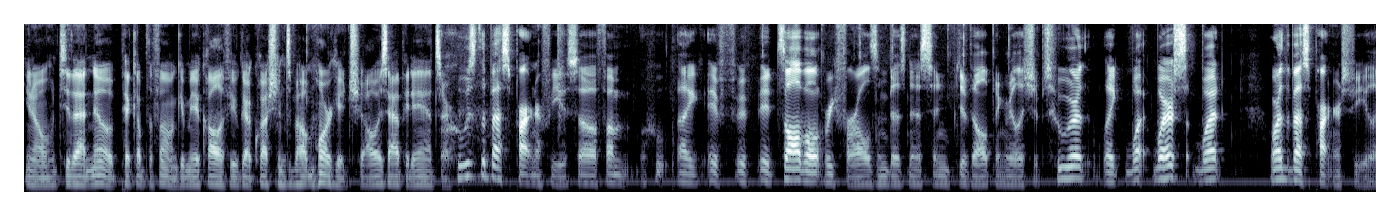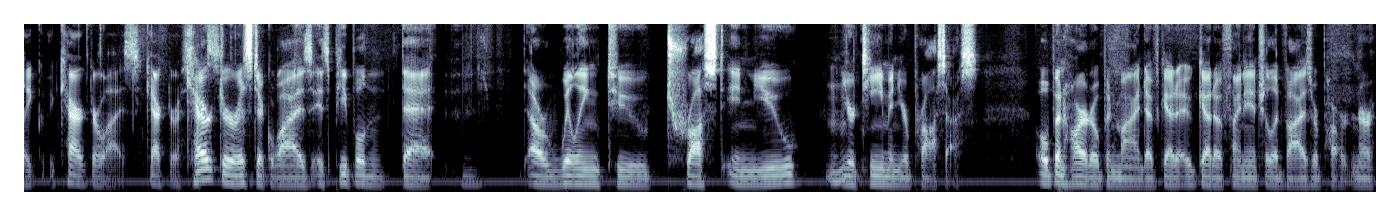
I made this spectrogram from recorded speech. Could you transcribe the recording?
you know, to that note, pick up the phone, give me a call if you've got questions about mortgage. Always happy to answer. Who's the best partner for you? So if I'm who like if, if it's all about referrals and business and developing relationships, who are like what where's what what are the best partners for you, like character wise, characteristics? Characteristic wise, it's people that are willing to trust in you, mm-hmm. your team, and your process. Open heart, open mind. I've got a, got a financial advisor partner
